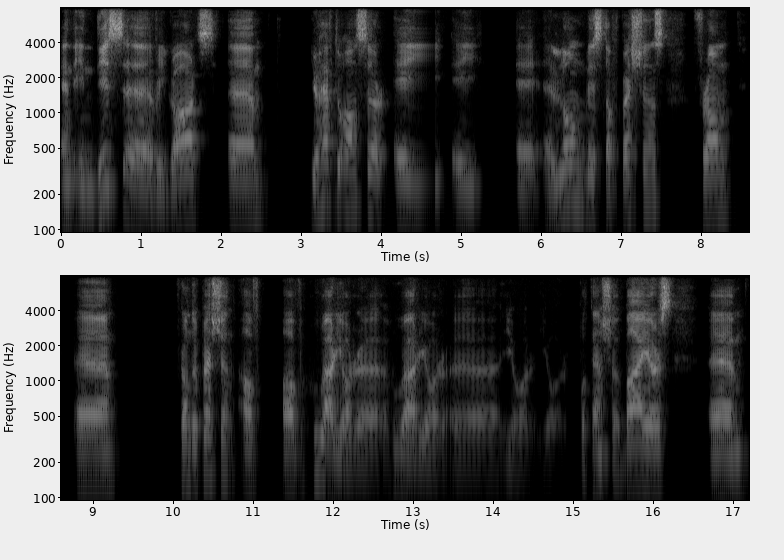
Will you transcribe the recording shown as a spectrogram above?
And in this uh, regards, um, you have to answer a, a, a, long list of questions from from the question of of who are your uh, who are your uh, your your potential buyers um,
